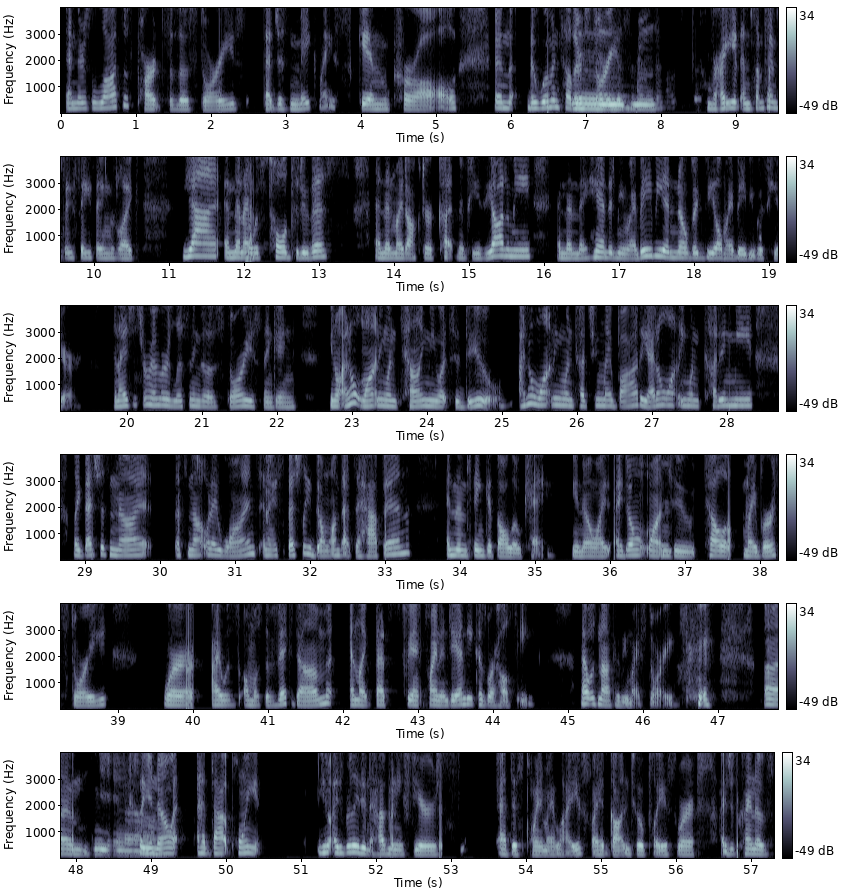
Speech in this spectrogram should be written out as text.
and there's lots of parts of those stories that just make my skin crawl. And the women tell their mm-hmm. stories right? And sometimes they say things like, yeah, and then I was told to do this, and then my doctor cut an episiotomy, and then they handed me my baby, and no big deal, my baby was here. And I just remember listening to those stories thinking, you know, I don't want anyone telling me what to do. I don't want anyone touching my body. I don't want anyone cutting me. Like, that's just not, that's not what I want. And I especially don't want that to happen and then think it's all okay You know, I, I don't want Mm. to tell my birth story where I was almost a victim and like that's fi- fine and dandy because we're healthy. That was not going to be my story. um, Yeah. so, you know, at that point, you know, I really didn't have many fears at this point in my life. I had gotten to a place where I just kind of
